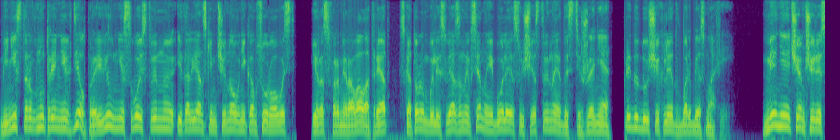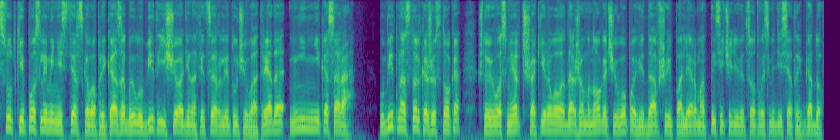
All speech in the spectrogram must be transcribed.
Министр внутренних дел проявил несвойственную итальянским чиновникам суровость и расформировал отряд, с которым были связаны все наиболее существенные достижения предыдущих лет в борьбе с мафией. Менее чем через сутки после министерского приказа был убит еще один офицер летучего отряда Нинни Косара – Убит настолько жестоко, что его смерть шокировала даже много чего повидавший Палермо 1980-х годов.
